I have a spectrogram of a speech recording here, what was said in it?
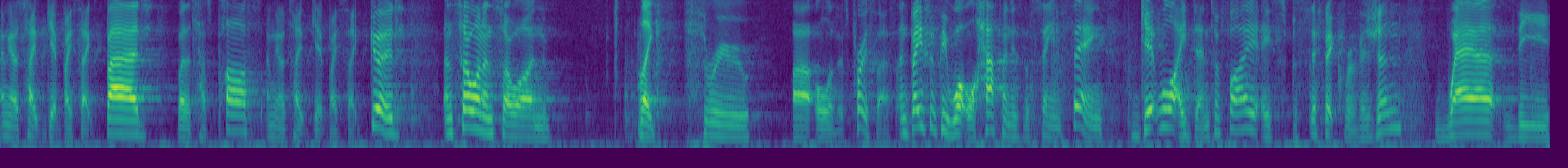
I'm going to type git bisect bad. Where the tests pass, I'm going to type git bisect good, and so on and so on, like through uh, all of this process. And basically what will happen is the same thing. Git will identify a specific revision where the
